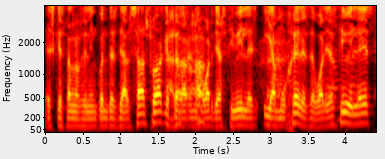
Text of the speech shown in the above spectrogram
es que están los delincuentes de Alsasua, que pegaron a guardias civiles y a mujeres de guardias civiles.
